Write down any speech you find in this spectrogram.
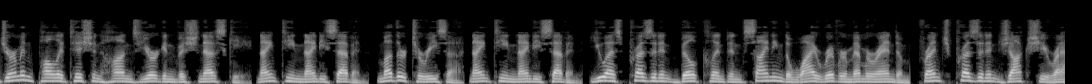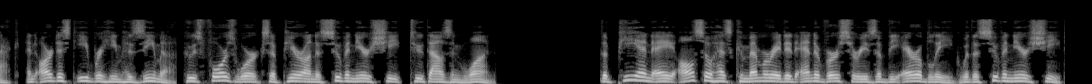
German politician Hans-Jürgen Wischnewski (1997), Mother Teresa (1997), U.S. President Bill Clinton signing the Wye River Memorandum, French President Jacques Chirac, and artist Ibrahim Hazima, whose Fours works appear on a souvenir sheet 2001. The PNA also has commemorated anniversaries of the Arab League with a souvenir sheet,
